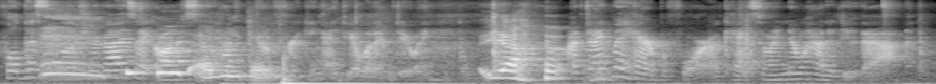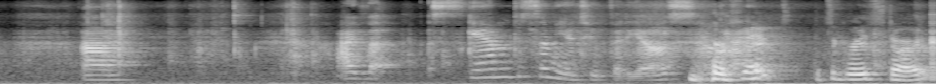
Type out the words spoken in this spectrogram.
Full disclosure, guys, I honestly have no freaking Yeah. I've dyed my hair before, okay, so I know how to do that. Um, I've skimmed some YouTube videos. okay. Perfect. That's a great start.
